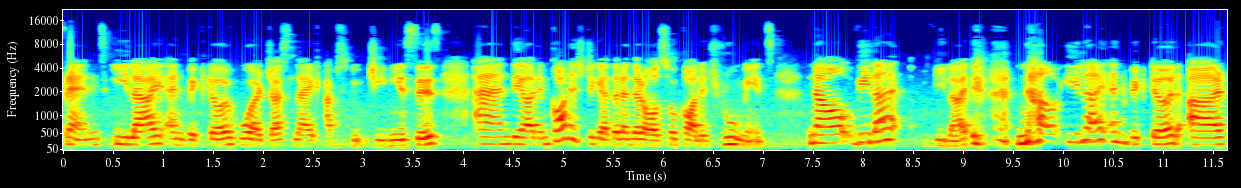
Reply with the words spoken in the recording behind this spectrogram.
friends, Eli and Victor, who are just like absolute geniuses and they are in college together and they're also college roommates. Now Vila Eli. now Eli and Victor are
